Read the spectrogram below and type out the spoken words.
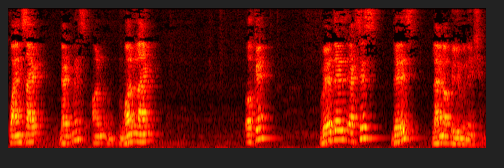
coincide. That means on one line. Okay where there is axis there is line of illumination.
